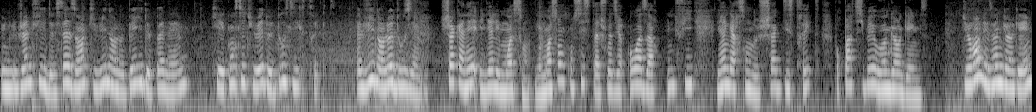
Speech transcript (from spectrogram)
une jeune fille de 16 ans qui vit dans le pays de Panem, qui est constitué de 12 districts. Elle vit dans le 12e. Chaque année, il y a les moissons. Les moissons consistent à choisir au hasard une fille et un garçon de chaque district pour participer aux Hunger Games. Durant les Hunger Games,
